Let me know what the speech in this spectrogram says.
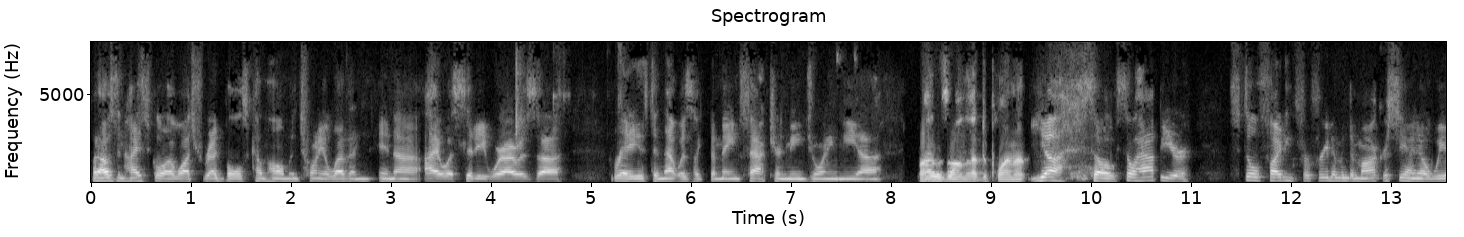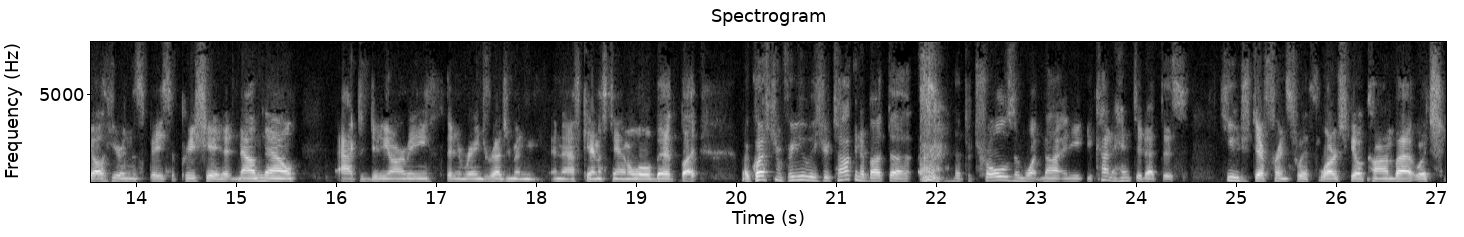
when I was in high school, I watched Red Bulls come home in 2011 in uh, Iowa City, where I was uh, raised, and that was like the main factor in me joining the. Uh, I was on that deployment. yeah. So so happy you're still fighting for freedom and democracy. I know we all here in the space appreciate it. Now I'm now active duty army, been in Ranger Regiment in Afghanistan a little bit, but my question for you is you're talking about the the patrols and whatnot, and you, you kind of hinted at this huge difference with large scale combat, which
